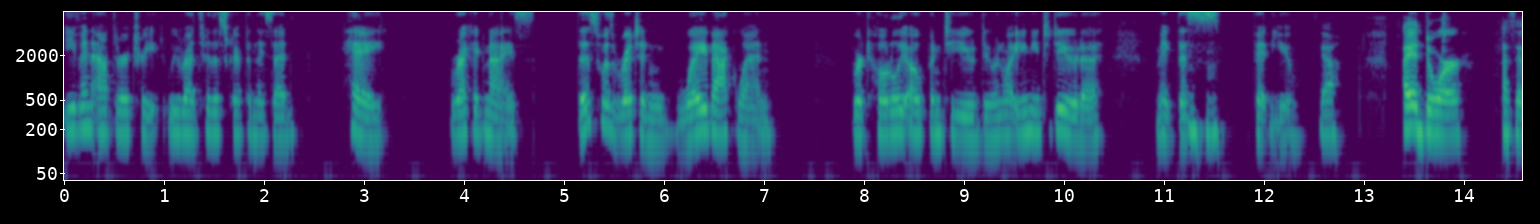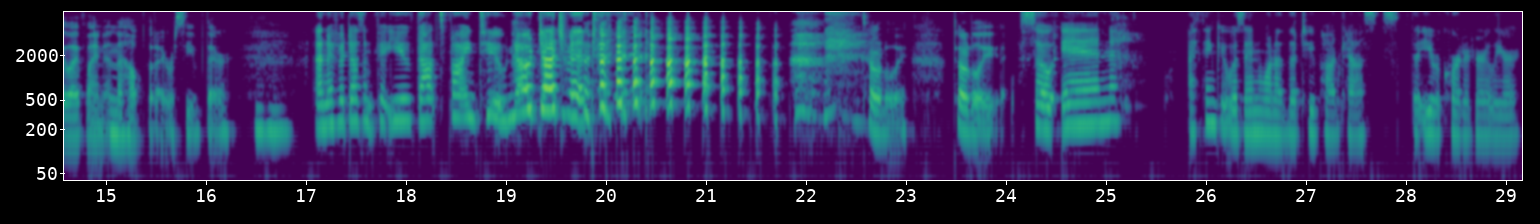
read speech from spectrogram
even at the retreat, we read through the script and they said, hey, recognize this was written way back when. We're totally open to you doing what you need to do to make this Mm-hmm. fit you. Yeah. I adore SA Lifeline and the help that I received there. Mm-hmm. And if it doesn't fit you, that's fine too. No judgment. totally. Totally. So in I think it was in one of the two podcasts that you recorded earlier,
